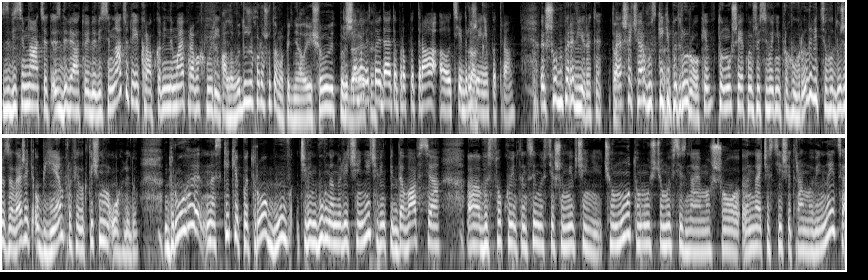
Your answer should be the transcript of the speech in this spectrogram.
з 18, з 9 до 18 і крапка. Він не має права хворіти. Але ви дуже хорошу тему підняли. І що ви відповідаєте? Що ви відповідаєте? про Петра, а оцій дружині Петра? Що ви перевірите? В першу чергу, скільки Петру років, тому що, як ми вже сьогодні проговорили, від цього дуже залежить об'єм профілактичного огляду. Друге, наскільки Петро був, чи він був на нулі чи ні, чи він піддавався е, високої інтенсивності шумів чи ні. Чому? Тому що ми всі знаємо, що е, найчастіші травми війни це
